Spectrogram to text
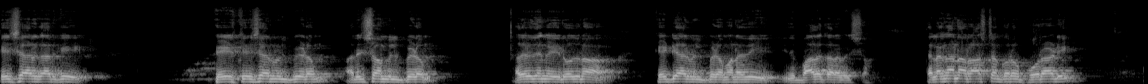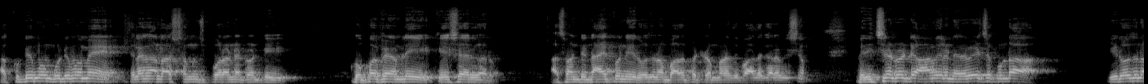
కేసీఆర్ గారికి కే కేసీఆర్ పిలిపించడం హరీష్ రావు పిలిపించడం అదేవిధంగా ఈ రోజున కేటీఆర్ పిలిపించడం అనేది ఇది బాధాకర విషయం. తెలంగాణ రాష్ట్రం కొరకు పోరాడి ఆ కుటుంబం కుటుంబమే తెలంగాణ రాష్ట్రం నుంచి పోరాడినటువంటి గొప్ప ఫ్యామిలీ కేసీఆర్ గారు. అటువంటి నాయకుడిని ఈ రోజున బాధపెట్టడం అనేది బాధాకర విషయం. మీరు ఇచ్చినటువంటి హామీలు నెరవేర్చకుండా ఈ రోజున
